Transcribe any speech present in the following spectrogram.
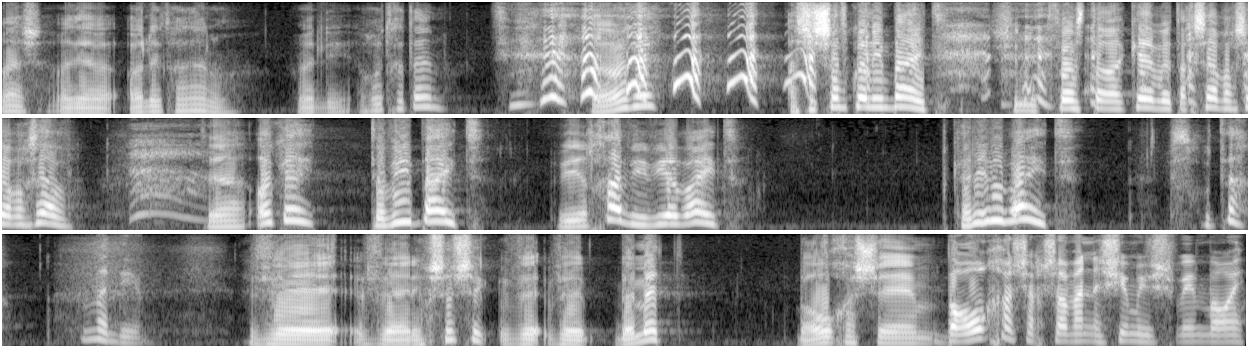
ממש. אמרתי לה, עוד לא התחתנו. אמרת לי, אנחנו נתחתן. אמרתי, אוקיי. אז עכשיו קונים בית, שנתפוס את הרכבת, עכשיו, עכשיו, עכשיו. אוקיי, תביאי בית. והיא הלכה והיא הביאה בית. קנינו בית, בזכותה. מדהים. ו- ואני חושב ש... ו- ובאמת, ברוך השם, ברור לך שעכשיו אנשים יושבים ואומרים,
